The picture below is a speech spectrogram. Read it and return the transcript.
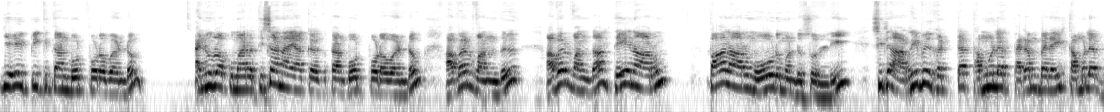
ஏபிக்கு தான் போட் போட வேண்டும். அனுரா குமார திசாநாயக்கு தான் போட் போட வேண்டும். அவர் வந்து அவர் வந்தால் தேனாரும் பாலாறும் ஓடும் என்று சொல்லி சில அறிவு கட்ட தமிழர் பரம்பரையில் தமிழர்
